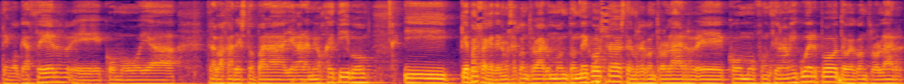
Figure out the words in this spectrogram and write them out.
tengo que hacer, eh, cómo voy a trabajar esto para llegar a mi objetivo. ¿Y qué pasa? Que tenemos que controlar un montón de cosas, tenemos que controlar eh, cómo funciona mi cuerpo, tengo que controlar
